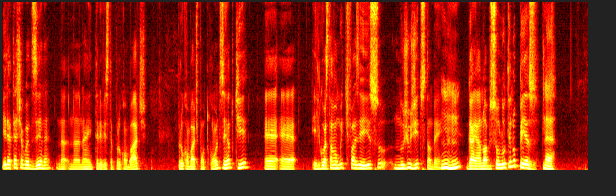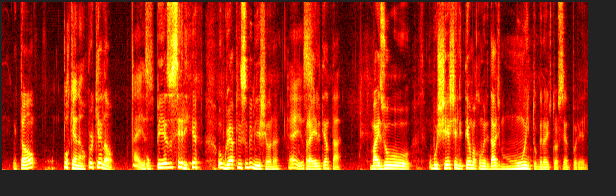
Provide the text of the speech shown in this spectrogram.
Ele até chegou a dizer, né, na, na, na entrevista pro Combate, pro Combate.com, dizendo que é, é, ele gostava muito de fazer isso no jiu-jitsu também. Uhum. Ganhar no absoluto e no peso. É. Então, Por que não? por que não? É O isso. peso seria o grappling submission, né? É isso. Pra ele tentar. Mas o, o Bochecha, ele tem uma comunidade muito grande torcendo por ele.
